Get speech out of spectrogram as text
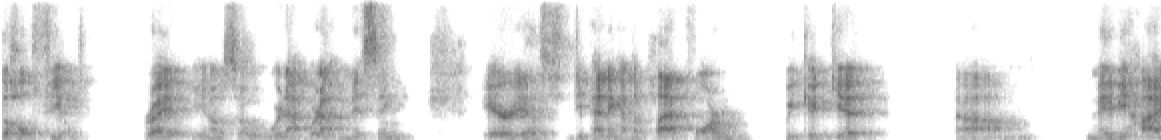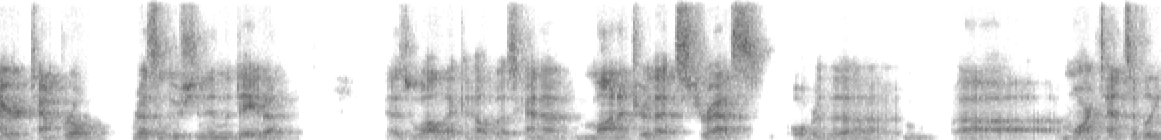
the whole field right? You know so we're not we're not missing areas. Depending on the platform we could get um, maybe higher temporal resolution in the data as well. That could help us kind of monitor that stress over the uh, more intensively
